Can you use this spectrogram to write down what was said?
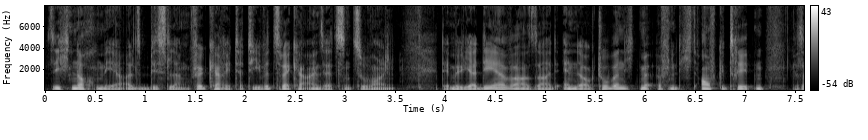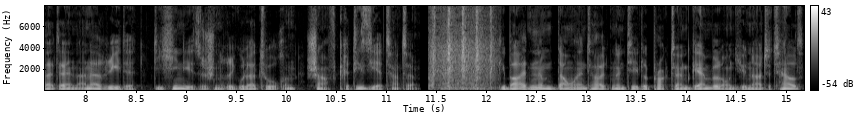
sich noch mehr als bislang für karitative Zwecke einsetzen zu wollen. Der Milliardär war seit Ende Oktober nicht mehr öffentlich aufgetreten seit er in einer Rede die chinesischen Regulatoren scharf kritisiert hatte. Die beiden im Dow enthaltenen Titel Procter Gamble und United Health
